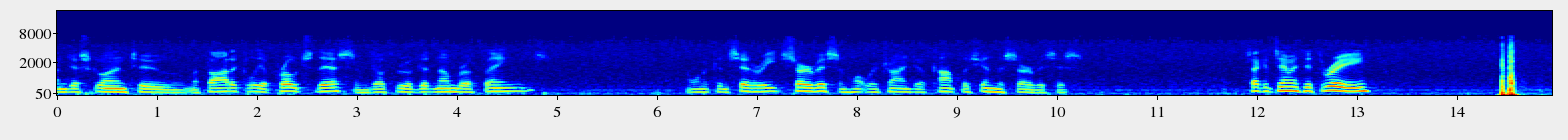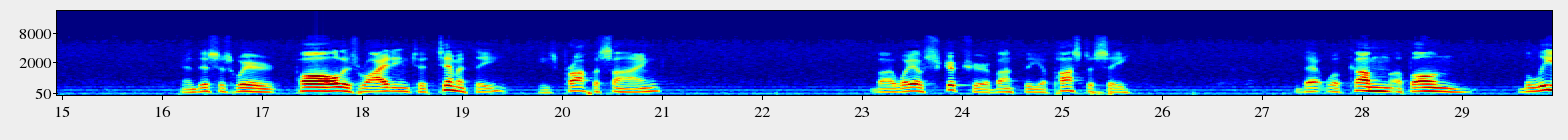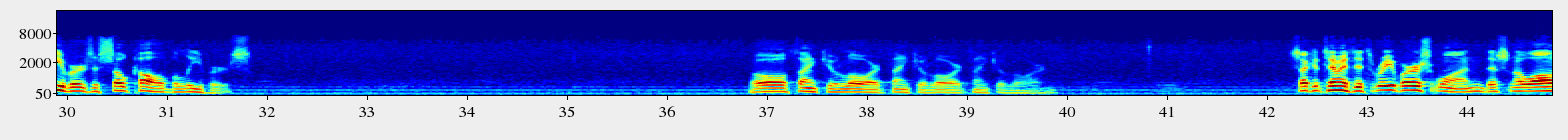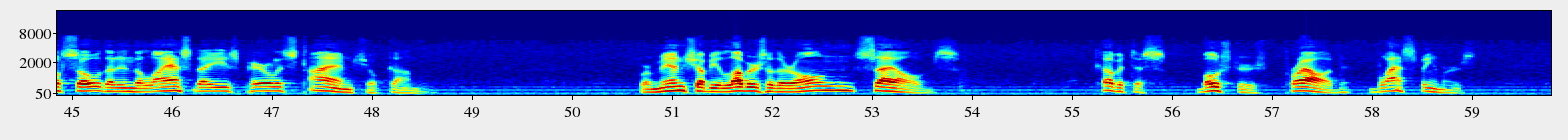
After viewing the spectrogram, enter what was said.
I'm just going to methodically approach this and go through a good number of things. I want to consider each service and what we're trying to accomplish in the services. 2 Timothy 3, and this is where Paul is writing to Timothy. He's prophesying by way of Scripture about the apostasy that will come upon believers as so called believers. Oh, thank you, Lord. Thank you, Lord. Thank you, Lord. 2 Timothy 3, verse 1 This know also that in the last days perilous times shall come. For men shall be lovers of their own selves, covetous, boasters, proud, blasphemers,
